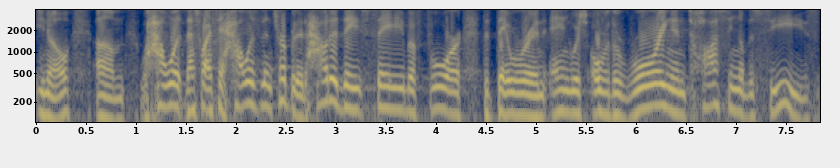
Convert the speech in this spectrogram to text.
you know, um, how, that's why I say, how was it interpreted? How did they say before that they were in anguish over the roaring and tossing of the seas,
